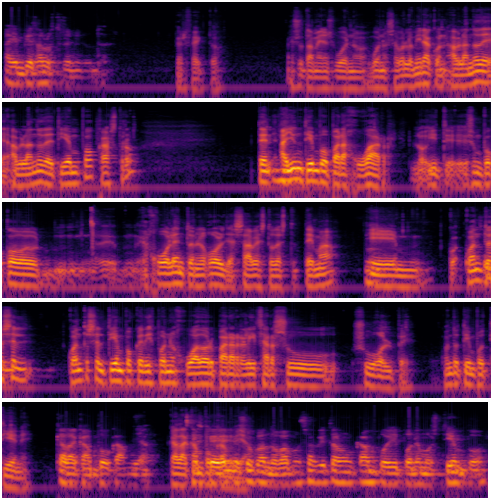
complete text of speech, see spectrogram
Ahí empiezan los tres minutos. Perfecto. Eso también es bueno, bueno saberlo. Mira, con, hablando, de, hablando de tiempo, Castro, hay un tiempo para jugar. y es un poco eh, el juego lento en el gol, ya sabes, todo este tema. Eh, ¿cuánto, es el, ¿Cuánto es el tiempo que dispone un jugador para realizar su, golpe? ¿Cuánto tiempo tiene? Cada campo cambia. Cada campo cambia. Eso cuando vamos a arbitrar un campo y ponemos tiempos,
